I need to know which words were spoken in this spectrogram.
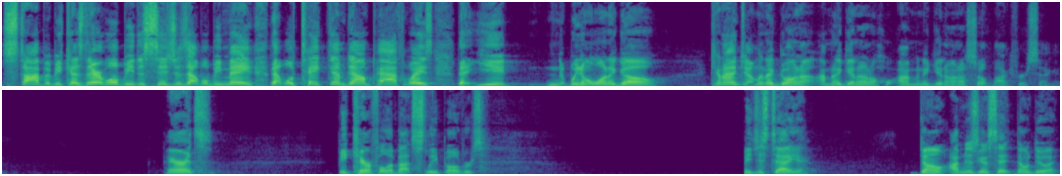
Stop it because there will be decisions that will be made that will take them down pathways that you we don't want to go. Can I? I'm going to go on. A, I'm going to get on a. I'm going to get on a soapbox for a second. Parents, be careful about sleepovers. Let me just tell you. Don't. I'm just going to say it. Don't do it.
